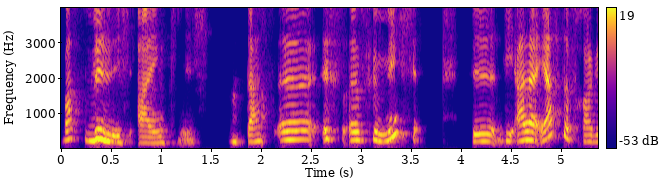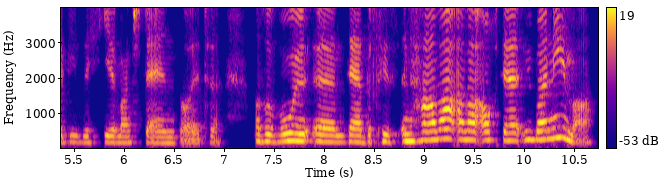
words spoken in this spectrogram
was will ich eigentlich? Das äh, ist äh, für mich die, die, allererste Frage, die sich jemand stellen sollte. Also sowohl äh, der Betriebsinhaber, aber auch der Übernehmer.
